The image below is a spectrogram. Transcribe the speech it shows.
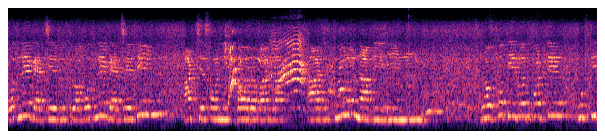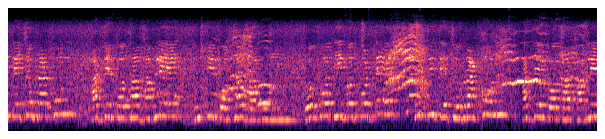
বদলে গেছে রুদ্র, বদলে গেছে দিন, হাঁটছে স্বনির্ভর বাংলা আর তুলনাবিহীন। রোগ প্রতিরোধ করতে পুষ্টিতে চোখ রাখুন, খাদ্যের কথা ভাবলে পুষ্টির কথা ভাবুন। রোগ প্রতিরোধ করতে পুষ্টিতে চোখ রাখুন কথা ভাবলে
